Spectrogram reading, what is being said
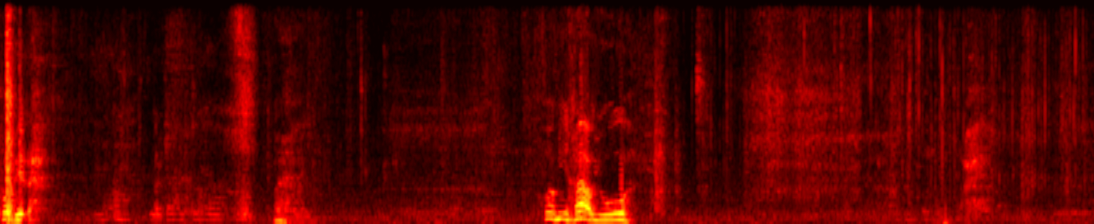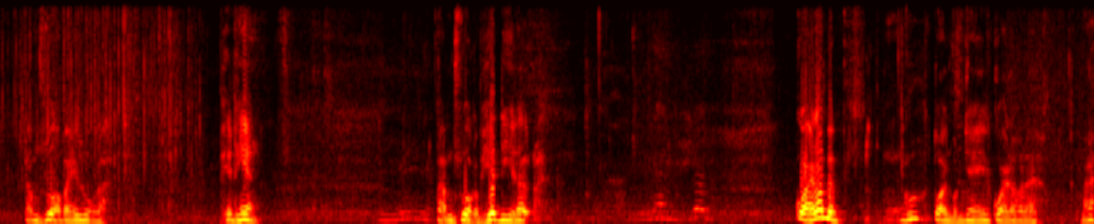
พ่อเผ็ดอะอะหนูกำลังกินเออพ่อมีข้าวอยู่ตำสัวไปให้ลูกล่ะ เผ็ดแห้งตำสัวกับเผ็ดดีแล้วก่อยแล้วแบบโอ้ตอนบางใหญ่ก่อยแล้วก็ได้มา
